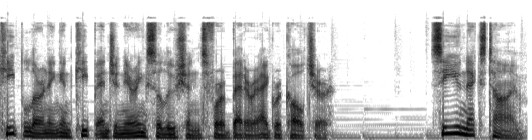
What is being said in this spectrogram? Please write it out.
keep learning and keep engineering solutions for a better agriculture. See you next time.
